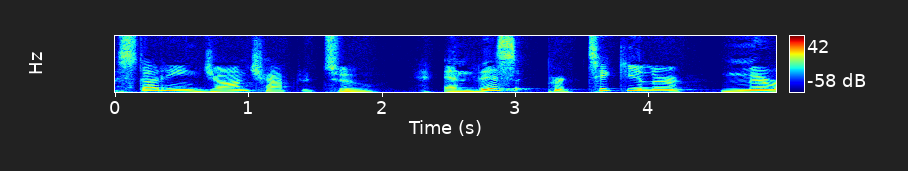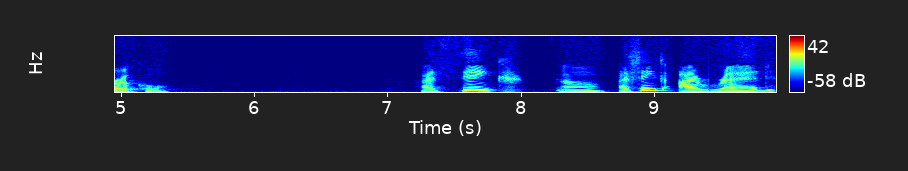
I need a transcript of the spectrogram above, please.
studying John chapter 2 and this particular miracle, I think, uh, I think I read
